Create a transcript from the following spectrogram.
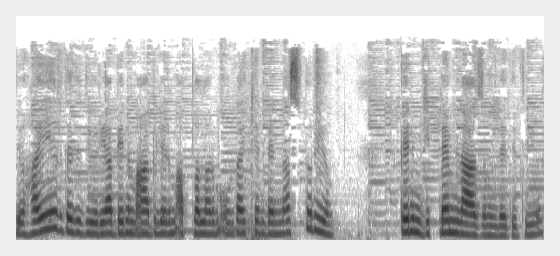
diyor. Hayır dedi diyor ya benim abilerim ablalarım oradayken ben nasıl duruyum? Benim gitmem lazım dedi diyor.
